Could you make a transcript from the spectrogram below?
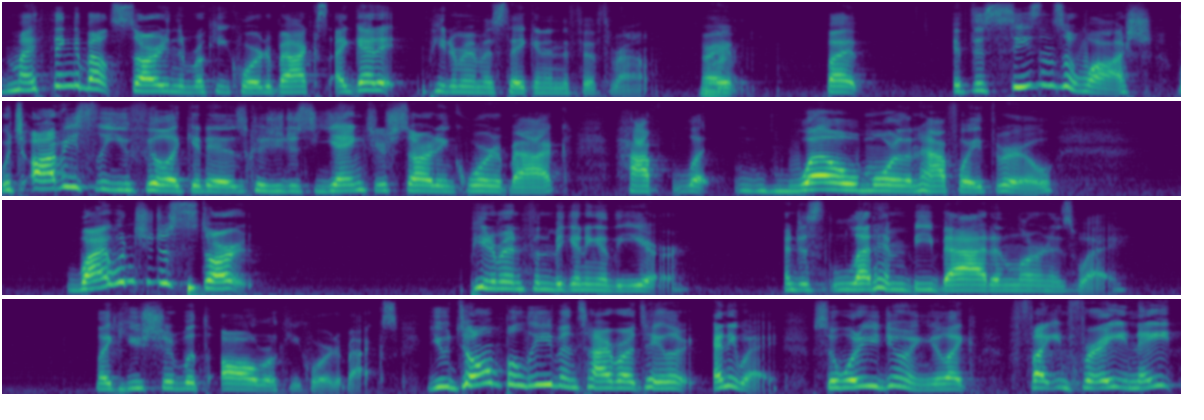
my thing about starting the rookie quarterbacks, I get it. Peterman was taken in the fifth round, right? Right. But if the season's a wash, which obviously you feel like it is because you just yanked your starting quarterback half, well more than halfway through, why wouldn't you just start Peterman from the beginning of the year and just let him be bad and learn his way? Like you should with all rookie quarterbacks. You don't believe in Tyrod Taylor anyway. So what are you doing? You're like fighting for eight and eight?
